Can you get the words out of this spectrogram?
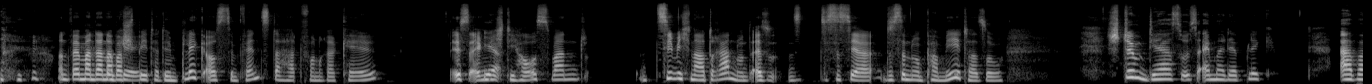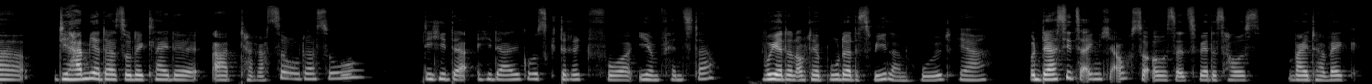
Und wenn man dann aber Okay. später den Blick aus dem Fenster hat von Raquel, ist eigentlich Ja. die Hauswand ziemlich nah dran. Und also, das ist ja, das sind nur ein paar Meter so. Stimmt, ja, so ist einmal der Blick. Aber die haben ja da so eine kleine Art Terrasse oder so. Die Hida Hidalgos direkt vor ihrem Fenster. Wo ja dann auch der Bruder das WLAN holt. Ja. Und da sieht's eigentlich auch so aus, als wäre das Haus weiter weg.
